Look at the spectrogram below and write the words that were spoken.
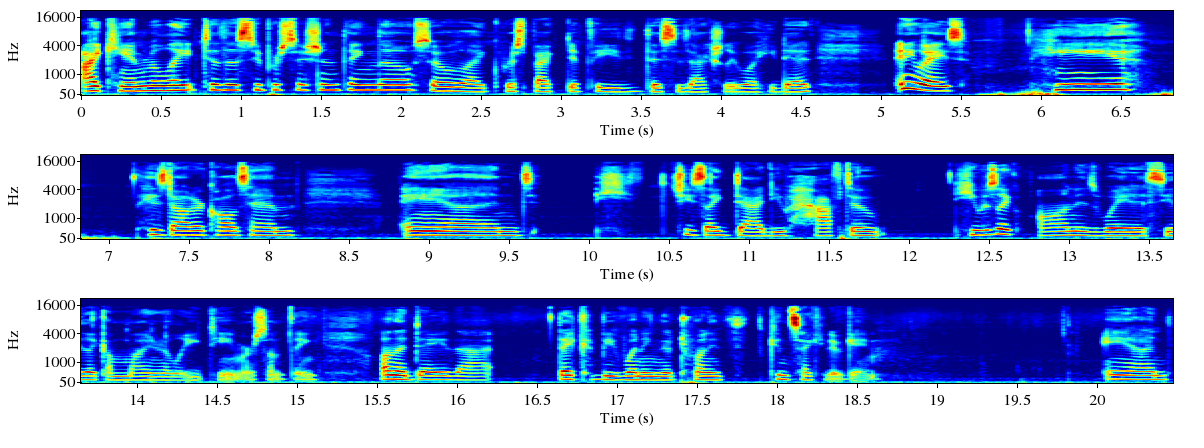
I can relate to the superstition thing though, so like respect if he this is actually what he did. Anyways, he his daughter calls him and she's like, "Dad, you have to." He was like on his way to see like a minor league team or something on the day that they could be winning their 20th consecutive game. And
